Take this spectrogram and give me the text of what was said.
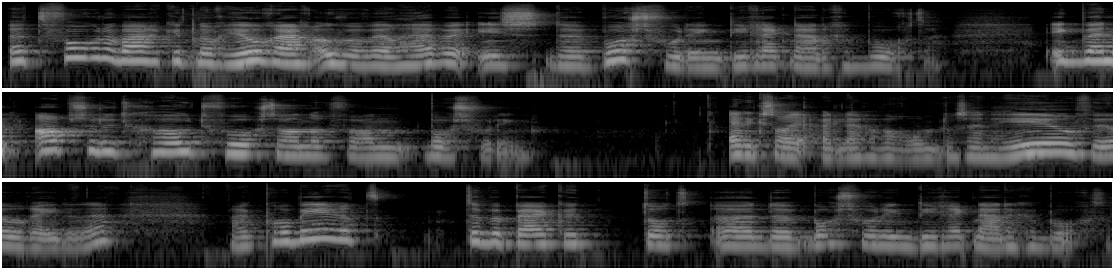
Het volgende waar ik het nog heel graag over wil hebben is de borstvoeding direct na de geboorte. Ik ben absoluut groot voorstander van borstvoeding. En ik zal je uitleggen waarom. Er zijn heel veel redenen. Maar ik probeer het te beperken tot uh, de borstvoeding direct na de geboorte.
